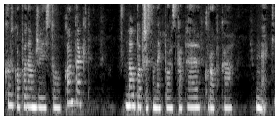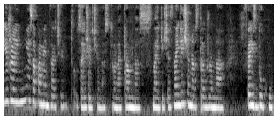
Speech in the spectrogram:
krótko podam, że jest to kontakt małpa przystanekpolska.pl.net. Jeżeli nie zapamiętacie, to zajrzyjcie na stronę, tam nas znajdziecie. Znajdziecie nas także na Facebooku,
